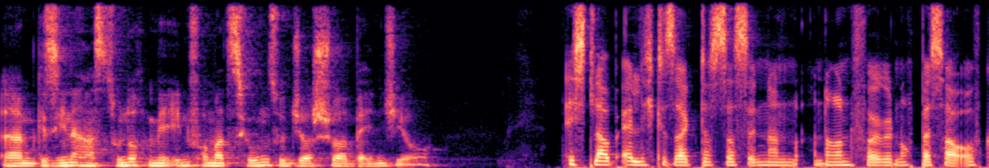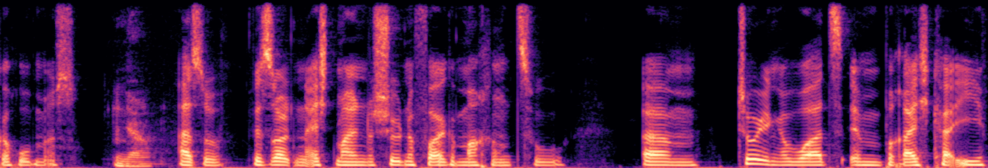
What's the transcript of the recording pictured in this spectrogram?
Ähm, Gesine, hast du noch mehr Informationen zu Joshua Bengio? Ich glaube ehrlich gesagt, dass das in einer anderen Folge noch besser aufgehoben ist. Ja. Also wir sollten echt mal eine schöne Folge machen zu ähm, Turing Awards im Bereich KI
